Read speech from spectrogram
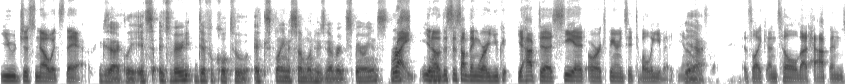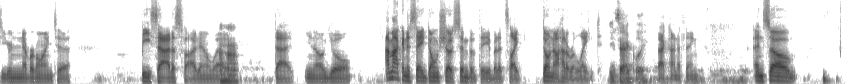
you just know it's there. Exactly. It's it's very difficult to explain to someone who's never experienced. This. Right. You know, this is something where you you have to see it or experience it to believe it. You know? Yeah. It's, it's, like until that happens, you're never going to be satisfied in a way uh-huh. that you know you'll I'm not going to say don't show sympathy, but it's like don't know how to relate. Exactly. That kind of thing. And so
